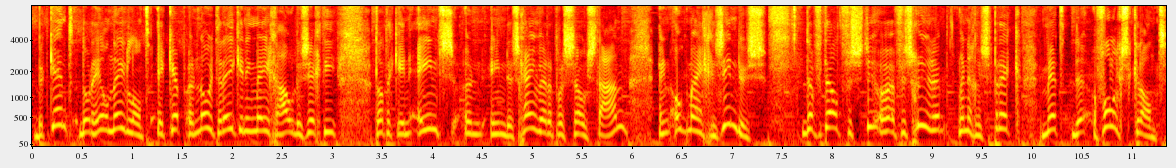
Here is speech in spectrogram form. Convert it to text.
bekend door heel Nederland. Ik heb er nooit rekening mee gehouden, zegt hij, dat ik ineens een, in de schijnwerpers zou staan. En ook mijn gezin dus. Dat vertelt eh, Verschuren in een gesprek met de Volkskrant.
